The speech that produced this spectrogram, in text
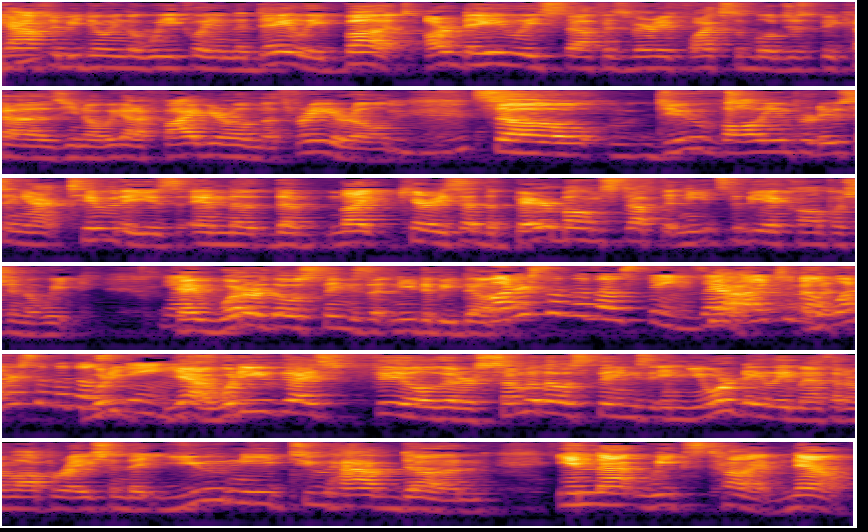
mm-hmm. have to be doing the weekly and the daily. But our daily stuff is very flexible just because, you know, we got a five year old and a three year old. Mm-hmm. So do volume producing activities and the, the like Carrie said, the bare bones stuff that needs to be accomplished in a week. Yeah. Okay, what are those things that need to be done? What are some of those things? Yeah, I'd like to know. What are some of those you- things? Yeah, what do you guys feel that are some of those things in your daily method of operation that you need to have done in that week's time? Now,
